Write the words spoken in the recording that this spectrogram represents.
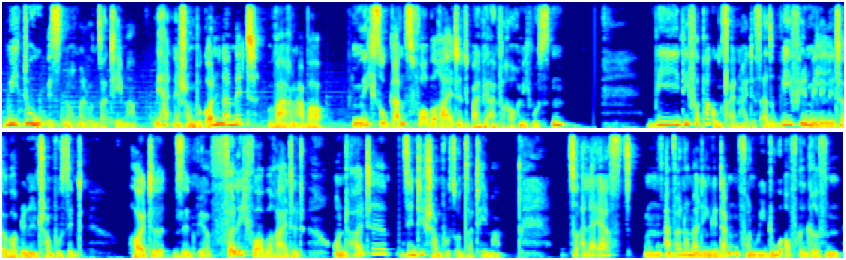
We Do ist nochmal unser Thema. Wir hatten ja schon begonnen damit, waren aber nicht so ganz vorbereitet, weil wir einfach auch nicht wussten, wie die Verpackungseinheit ist, also wie viel Milliliter überhaupt in den Shampoos sind. Heute sind wir völlig vorbereitet und heute sind die Shampoos unser Thema. Zuallererst hm, einfach nochmal den Gedanken von WeDo aufgegriffen.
